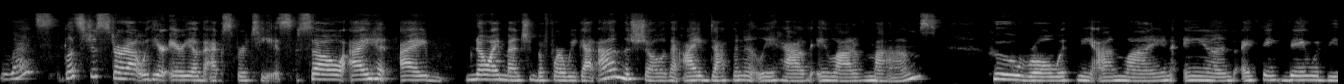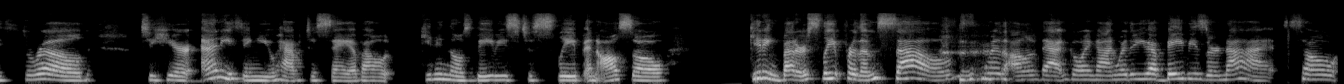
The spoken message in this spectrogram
let's let's just start out with your area of expertise. So I had I know I mentioned before we got on the show that I definitely have a lot of moms who roll with me online and I think they would be thrilled to hear anything you have to say about getting those babies to sleep and also getting better sleep for themselves with all of that going on, whether you have babies or not. So,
